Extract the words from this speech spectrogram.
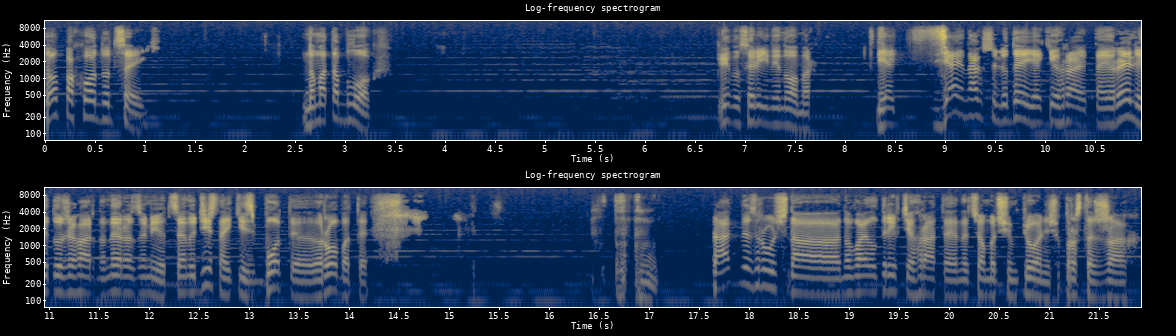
То, походу, цей. На мотоблок. Він у серійний номер. Я, я інакше людей, які грають на ІРЛі, дуже гарно не розумію. Це ну дійсно якісь боти, роботи. Так незручно на Rift грати на цьому чемпіоні, що просто жах.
